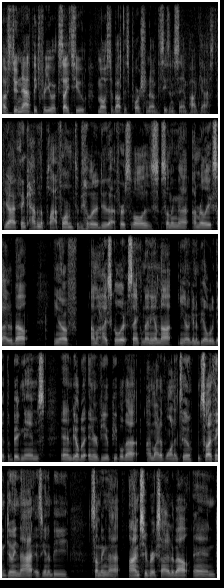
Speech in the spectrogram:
of student athlete for you excites you most about this portion of the Season of Sam podcast? Yeah, I think having the platform to be able to do that, first of all, is something that I'm really excited about. You know, if I'm a high schooler at San Clemente. I'm not, you know, going to be able to get the big names and be able to interview people that I might have wanted to. So I think doing that is going to be something that I'm super excited about, and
